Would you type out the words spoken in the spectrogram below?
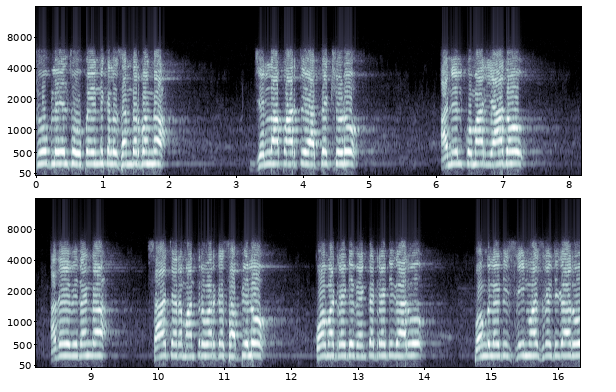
జూబ్లీ హిల్స్ ఉప ఎన్నికల సందర్భంగా జిల్లా పార్టీ అధ్యక్షుడు అనిల్ కుమార్ యాదవ్ అదేవిధంగా సహచర మంత్రివర్గ సభ్యులు కోమటిరెడ్డి వెంకటరెడ్డి గారు పొంగులేటి శ్రీనివాసరెడ్డి గారు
